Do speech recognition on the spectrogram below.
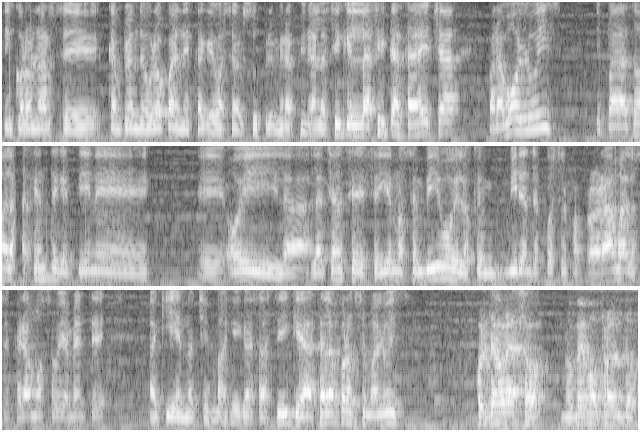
y coronarse campeón de Europa en esta que va a ser su primera final. Así que la cita está hecha para vos, Luis, y para toda la gente que tiene eh, hoy la, la chance de seguirnos en vivo y los que miren después el programa, los esperamos obviamente aquí en Noches Mágicas. Así que hasta la próxima, Luis. Fuerte abrazo, nos vemos pronto.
